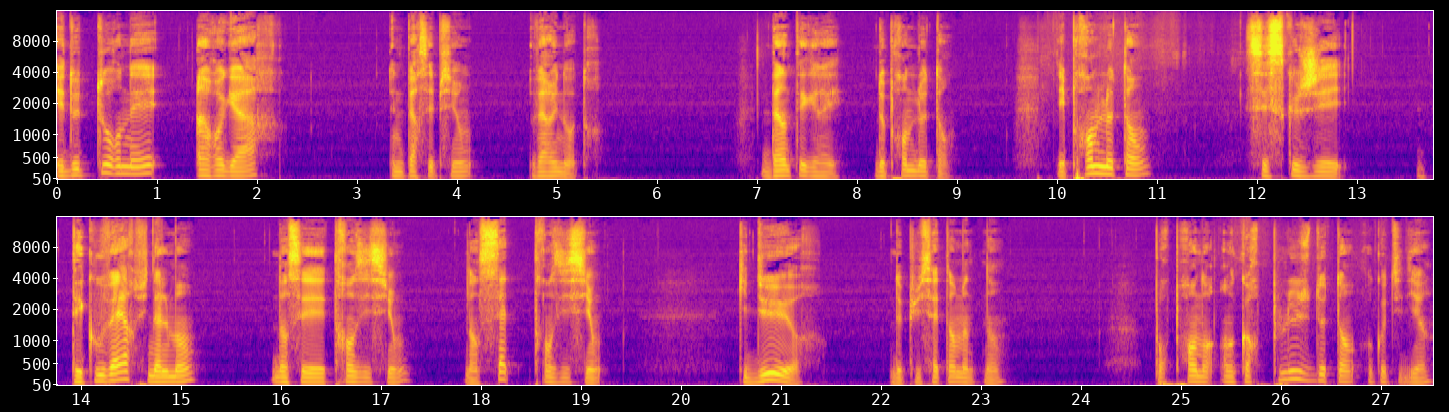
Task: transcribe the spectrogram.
et de tourner un regard, une perception vers une autre. D'intégrer, de prendre le temps. Et prendre le temps, c'est ce que j'ai découvert finalement dans ces transitions, dans cette transition qui dure depuis sept ans maintenant, pour prendre encore plus de temps au quotidien,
